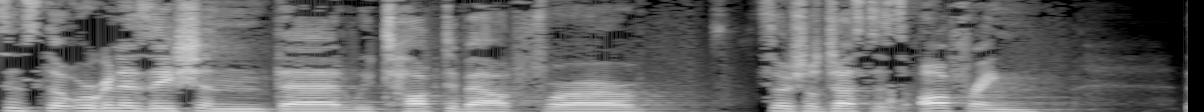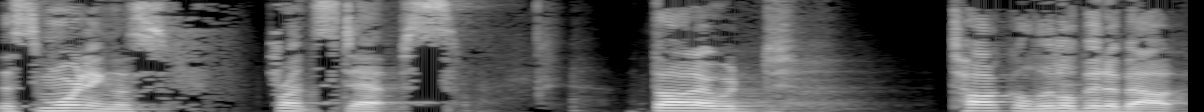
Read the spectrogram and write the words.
Since the organization that we talked about for our social justice offering this morning was Front Steps, I thought I would talk a little bit about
